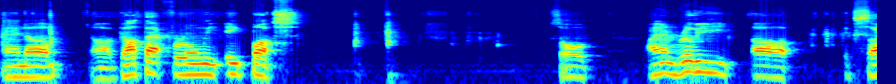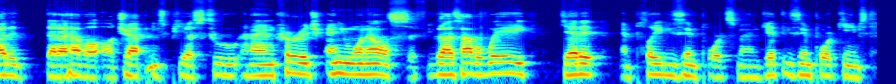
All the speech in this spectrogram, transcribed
And uh, uh, got that for only eight bucks. So I am really uh, excited that I have a, a, Japanese PS2, and I encourage anyone else, if you guys have a way, get it and play these imports, man. Get these import games.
